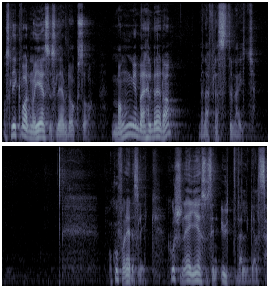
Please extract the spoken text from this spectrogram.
Og Slik var det når Jesus levde også. Mange ble helbreda, men de fleste ble ikke. Og Hvorfor er det slik? Hvordan er Jesus sin utvelgelse?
